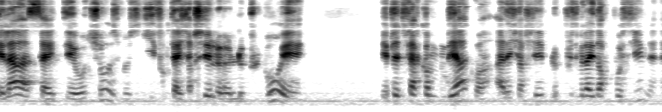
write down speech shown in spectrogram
Et là, ça a été autre chose. Je me suis dit, il faut que tu ailles chercher le, le, plus beau et, et peut-être faire comme Béa, quoi, aller chercher le plus de médailles d'or possible.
